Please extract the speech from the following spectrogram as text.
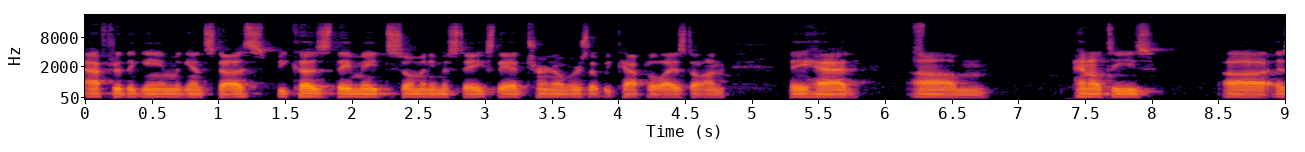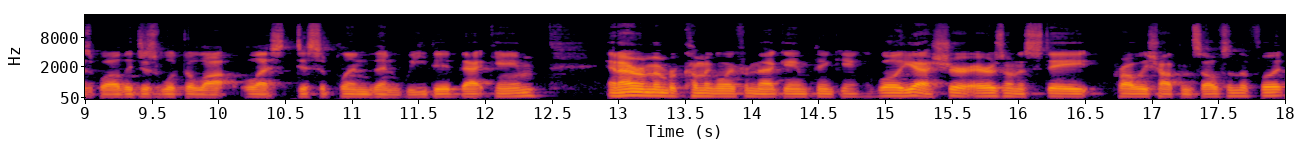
after the game against us because they made so many mistakes. They had turnovers that we capitalized on. They had um, penalties uh, as well. They just looked a lot less disciplined than we did that game. And I remember coming away from that game thinking, well, yeah, sure, Arizona State probably shot themselves in the foot,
